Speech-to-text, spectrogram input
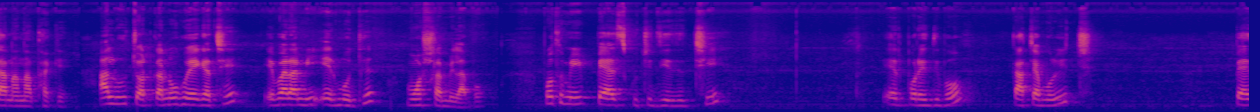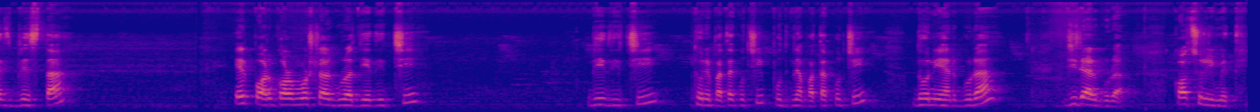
দানা না থাকে। আলু চটকানো হয়ে গেছে। এবার আমি এর মধ্যে মশলা মেলাবো। প্রথমেই পেঁয়াজ কুচি দিয়ে দিচ্ছি। এরপরে দিব কাঁচামরিচ, পেঁয়াজ ব্রেস্তা। এরপর গরম মশলার গুঁড়া দিয়ে দিচ্ছি। দিয়ে দিচ্ছি ধনে পাতা কুচি, পুদিনা পাতা কুচি, ধনিয়ার গুঁড়া, জিরার গুঁড়া, কচুরি মেথি।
